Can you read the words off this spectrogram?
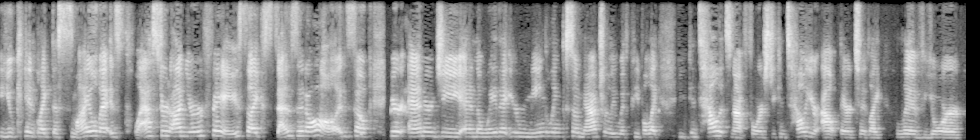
you can like the smile that is plastered on your face like says it all. And so your energy and the way that you're mingling so naturally with people like you can tell it's not forced. You can tell you're out there to like live your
